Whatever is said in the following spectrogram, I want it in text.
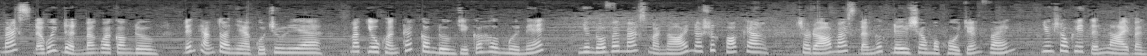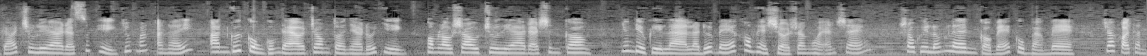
Max đã quyết định băng qua con đường đến thẳng tòa nhà của Julia. Mặc dù khoảng cách con đường chỉ có hơn 10 mét, nhưng đối với Max mà nói nó rất khó khăn. Sau đó Max đã ngất đi sau một hồi choáng váng, nhưng sau khi tỉnh lại bạn gái Julia đã xuất hiện trước mắt anh ấy. Anh cuối cùng cũng đã ở trong tòa nhà đối diện. Không lâu sau Julia đã sinh con, nhưng điều kỳ lạ là đứa bé không hề sợ ra ngoài ánh sáng. Sau khi lớn lên, cậu bé cùng bạn bè ra khỏi thành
